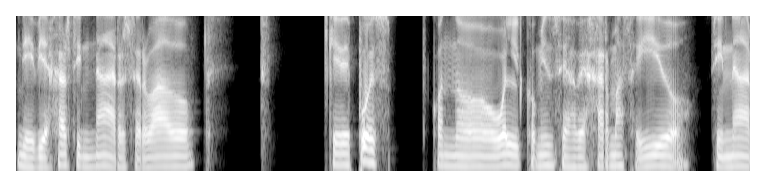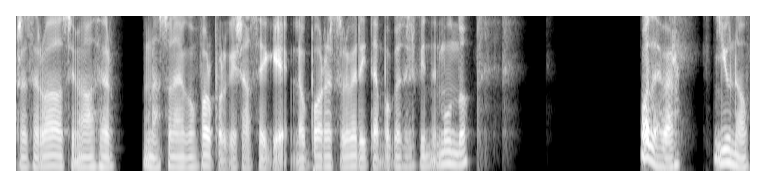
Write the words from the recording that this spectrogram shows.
de viajar sin nada reservado, que después, cuando él comience a viajar más seguido, sin nada reservado, se me va a hacer una zona de confort porque ya sé que lo puedo resolver y tampoco es el fin del mundo. Whatever, You know.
